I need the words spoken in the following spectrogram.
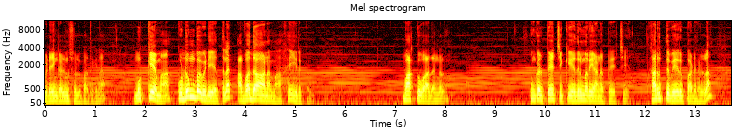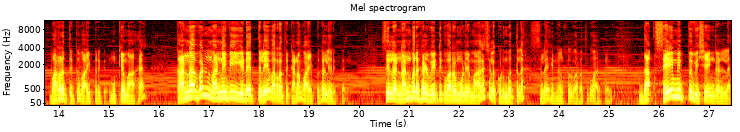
விடயங்கள்னு சொல்லி பார்த்தீங்கன்னா முக்கியமாக குடும்ப விடயத்தில் அவதானமாக இருக்கணும். வாக்குவாதங்கள். உங்கள் பேச்சுக்கு எதிர்மறையான பேச்சு கருத்து வேறுபாடுகள்லாம் வர்றதுக்கு வாய்ப்பு இருக்குது முக்கியமாக கணவன் மனைவி இடத்திலே வர்றதுக்கான வாய்ப்புகள் இருக்குது சில நண்பர்கள் வீட்டுக்கு வர மூலியமாக சில குடும்பத்தில் சில இன்னல்கள் வர்றதுக்கு வாய்ப்பு இருக்குது த சேமிப்பு விஷயங்களில்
